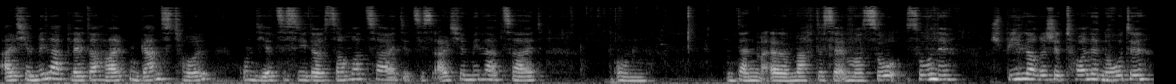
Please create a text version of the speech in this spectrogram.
Alchemilla-Blätter halten ganz toll und jetzt ist wieder Sommerzeit, jetzt ist Alchemilla-Zeit und, und, dann äh, macht es ja immer so, so eine spielerische, tolle Note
